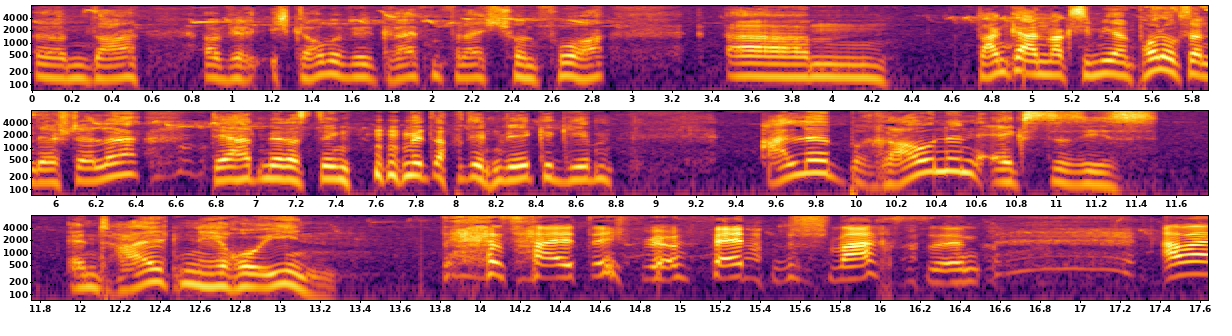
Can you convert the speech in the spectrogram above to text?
ähm, da. Aber wir, ich glaube, wir greifen vielleicht schon vor. Ähm, danke an Maximilian Pollux an der Stelle. Der hat mir das Ding mit auf den Weg gegeben. Alle braunen Ecstasies enthalten Heroin. Das halte ich für fetten Schwachsinn. Aber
